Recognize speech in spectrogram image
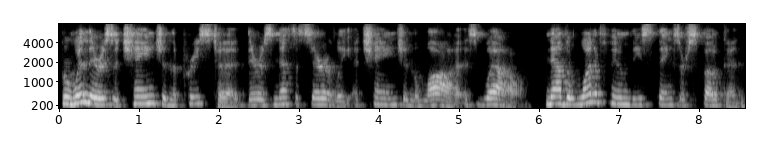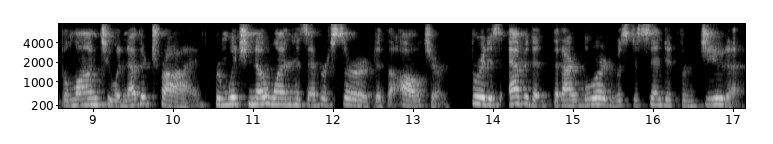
For when there is a change in the priesthood, there is necessarily a change in the law as well. Now, the one of whom these things are spoken belonged to another tribe from which no one has ever served at the altar. For it is evident that our Lord was descended from Judah,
